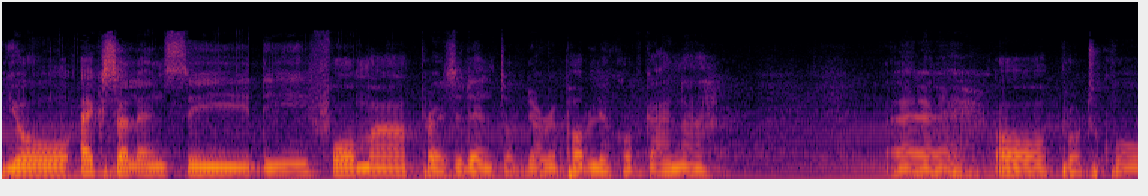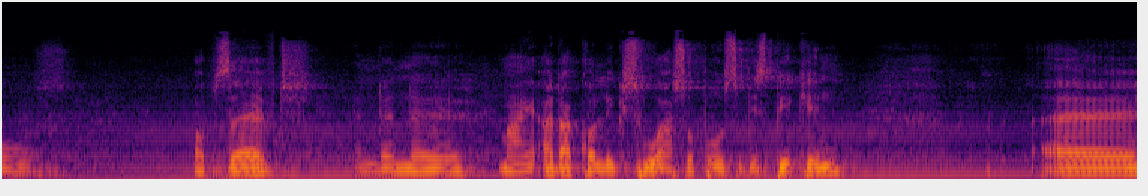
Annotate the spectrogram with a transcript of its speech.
Your Excellency, the former President of the Republic of Ghana, uh, all protocols observed, and then uh, my other colleagues who are supposed to be speaking, uh,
